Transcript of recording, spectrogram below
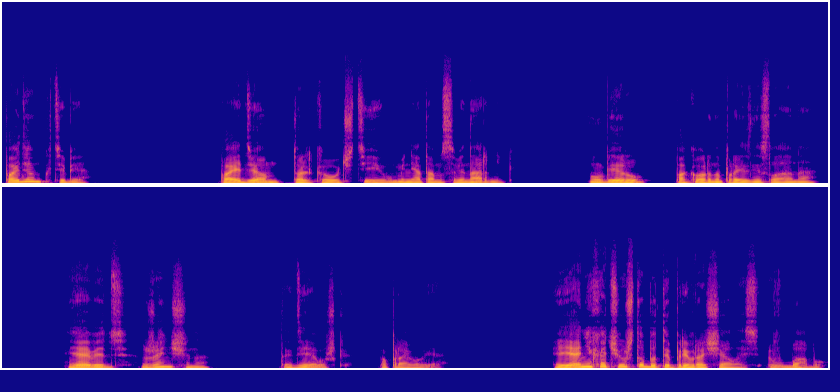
Пойдем к тебе. Пойдем, только учти, у меня там свинарник. Уберу, — покорно произнесла она. Я ведь женщина. Ты девушка. — поправил я. «Я не хочу, чтобы ты превращалась в бабу».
